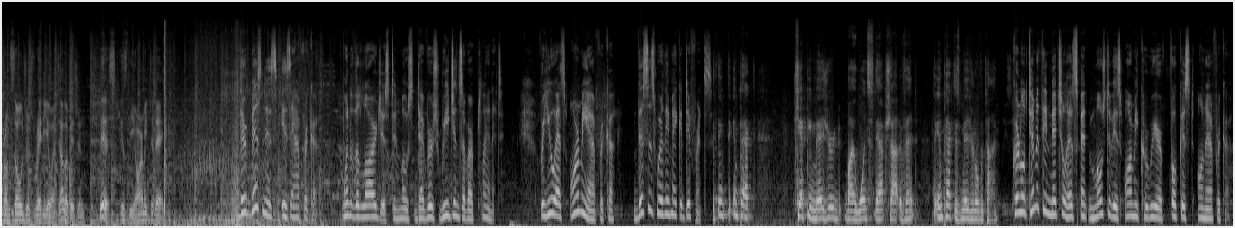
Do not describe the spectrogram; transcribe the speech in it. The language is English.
From Soldiers Radio and Television, this is the Army Today. Their business is Africa, one of the largest and most diverse regions of our planet. For U.S. Army Africa, this is where they make a difference. I think the impact can't be measured by one snapshot event. The impact is measured over time. Colonel Timothy Mitchell has spent most of his Army career focused on Africa.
